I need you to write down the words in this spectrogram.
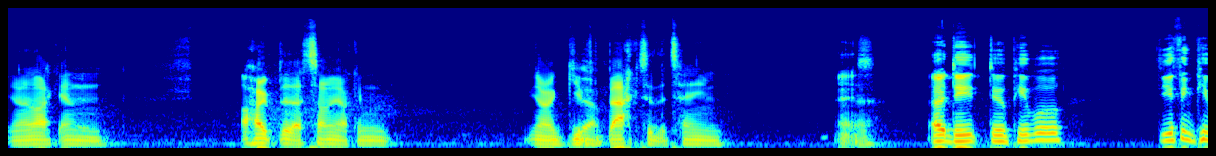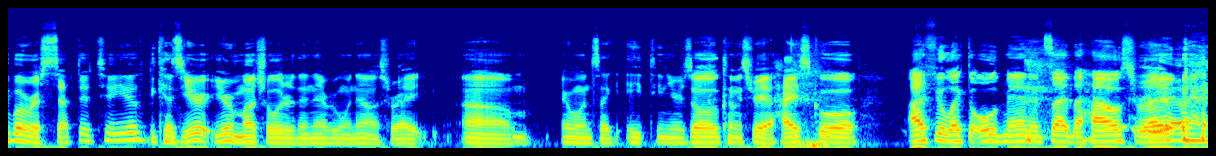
You know, like, and I hope that that's something I can, you know, give Yeah. back to the team. Nice. Uh, do do people? Do you think people are receptive to you because you're you're much older than everyone else, right? Um, everyone's like 18 years old, coming straight out of high school. I feel like the old man inside the house, right? Yeah.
